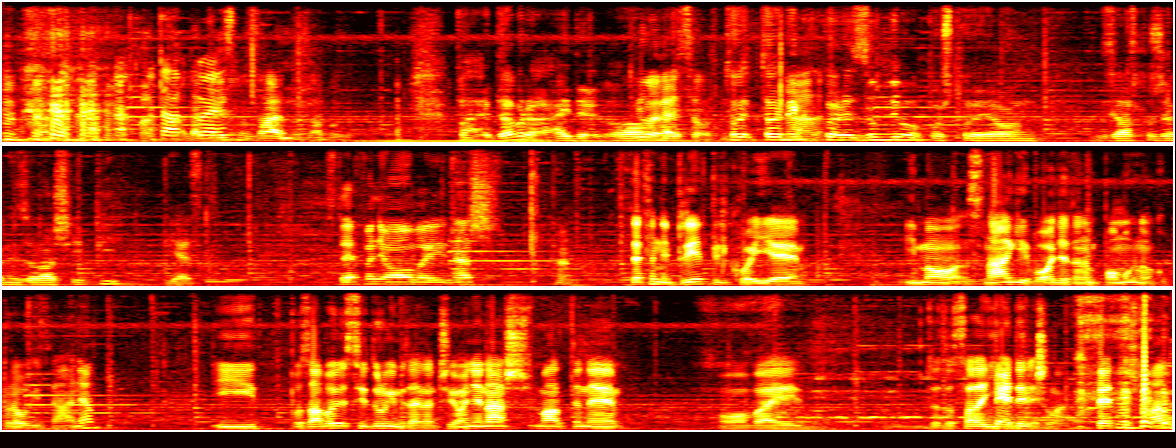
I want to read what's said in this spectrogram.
Pa, Tako da, je. bili smo zajedno zabavi. Pa je dobro, ajde. Bilo je ovaj, veselo. To, to je Da, nekako razumljivo, pošto je on zaslužen i za vaš EP. Jeste. Stefan je ovaj naš... Stefan je prijatelj koji je imao snage i volje da nam pomogne oko prvog izdanja i pozabavio se i drugim izdanjem, znači on je naš maltene ovaj do, do sada Peti jedini član. peti član.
